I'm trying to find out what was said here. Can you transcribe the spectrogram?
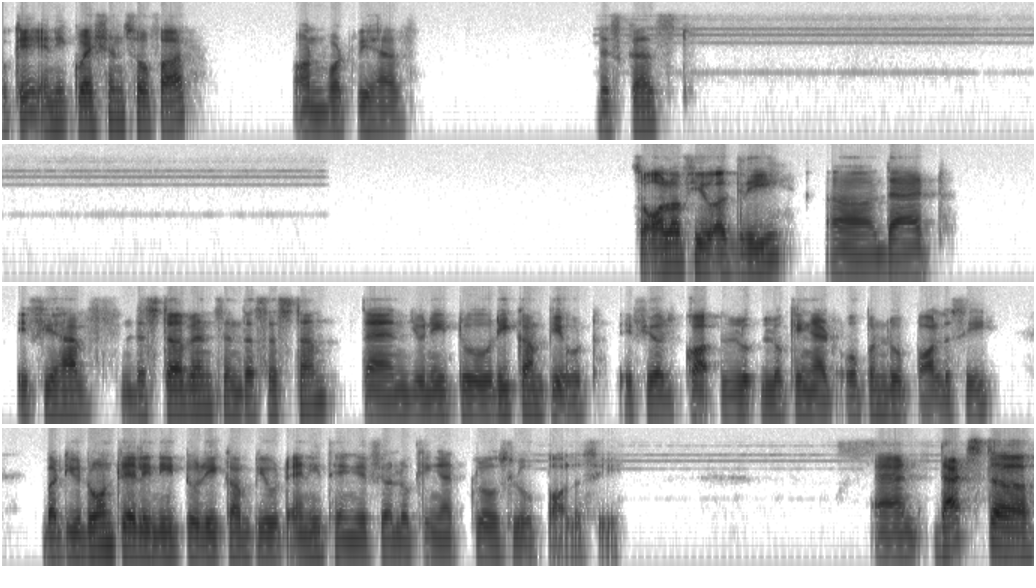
Okay, any questions so far on what we have discussed? So all of you agree uh, that if you have disturbance in the system, then you need to recompute if you're looking at open loop policy, but you don't really need to recompute anything if you're looking at closed loop policy. And that's the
